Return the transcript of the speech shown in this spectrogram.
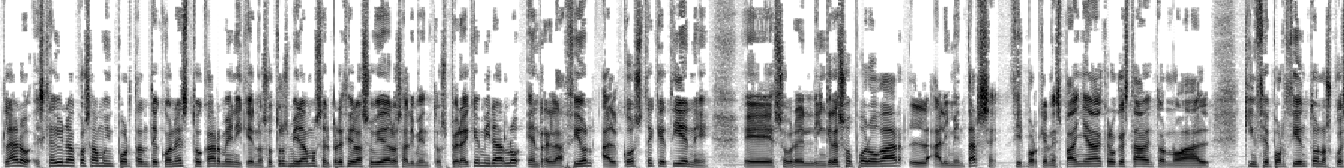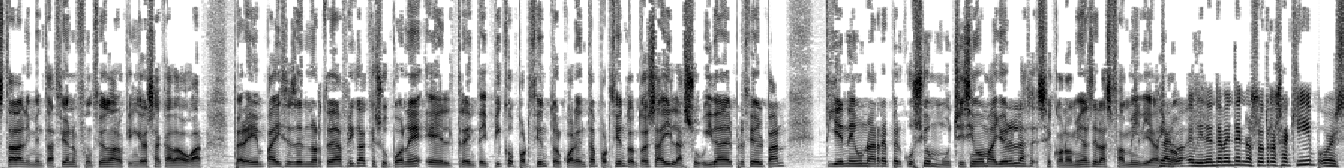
Claro, es que hay una cosa muy importante con esto, Carmen, y que nosotros miramos el precio de la subida de los alimentos, pero hay que mirarlo en relación al coste que tiene eh, sobre el ingreso por hogar alimentarse. Es decir, porque en España creo que está en torno al 15% nos cuesta la alimentación en función de lo que ingresa cada hogar. Pero hay en países del norte de África que supone el 30 y pico por ciento, el 40 por ciento. Entonces ahí la subida del precio del pan tiene una repercusión muchísimo mayor en las economías de las familias. Claro, evidentemente nosotros aquí pues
